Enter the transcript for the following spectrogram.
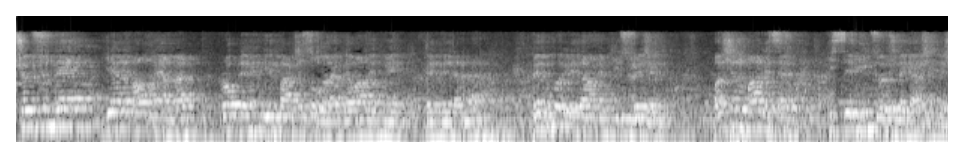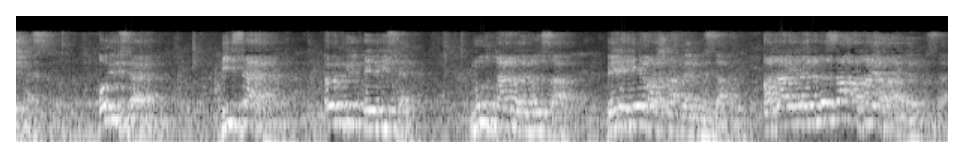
Çözümde yer almayanlar problemin bir parçası olarak devam etmeyi reddederler. Ve bu böyle devam ettiği sürece başarı maalesef istediğimiz ölçüde gerçekleşmez. O yüzden bizler örgütlerimizle, muhtarlarımızla, belediye başkanlarımızla, adaylarımızla, aday adaylarımızla,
